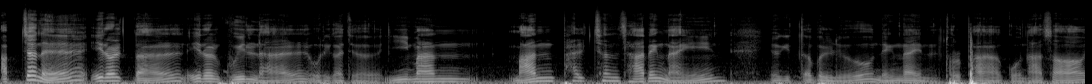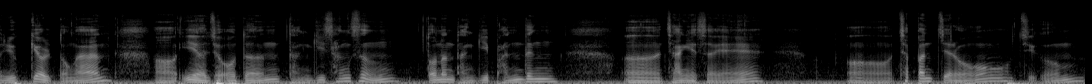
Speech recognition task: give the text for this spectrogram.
앞전에 1월달 1월 9일날 우리가 저 2만 18,400 라인 여기 W 넥라인을 돌파하고 나서 6개월 동안 어, 이어져 오던 단기 상승 또는 단기 반등 어, 장에서의 어, 첫 번째로 지금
